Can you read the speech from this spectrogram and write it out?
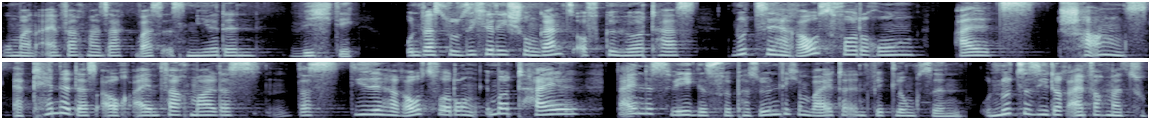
wo man einfach mal sagt, was ist mir denn wichtig? Und was du sicherlich schon ganz oft gehört hast, nutze Herausforderungen als Chance. Erkenne das auch einfach mal, dass, dass diese Herausforderungen immer Teil deines Weges für persönliche Weiterentwicklung sind. Und nutze sie doch einfach mal zu,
